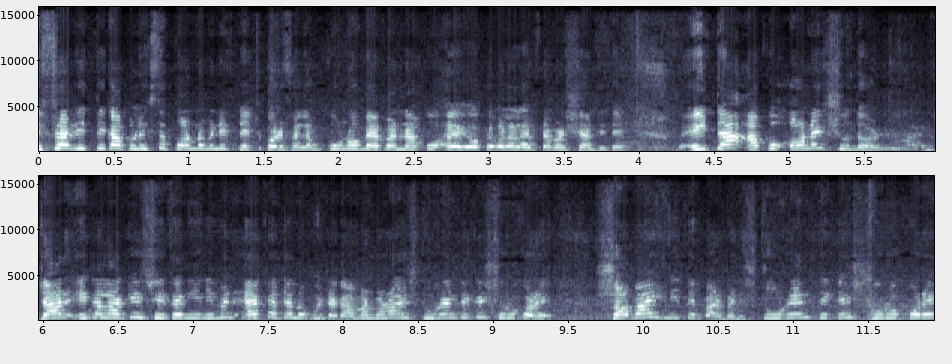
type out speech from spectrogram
ইফরা ঋতিকা আপু লিখছে, পনেরো মিনিট লেট করে ফেলাম কোনো ব্যাপার না আপু ওকে বলা লাইভটা আমার শেয়ার দিতে। এইটা আপু অনেক সুন্দর। যার এটা লাগে সেটা নিয়ে নেবেন এক হাজার নব্বই টাকা। আমার মনে হয় স্টুডেন্ট থেকে শুরু করে সবাই নিতে পারবেন। স্টুডেন্ট থেকে শুরু করে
